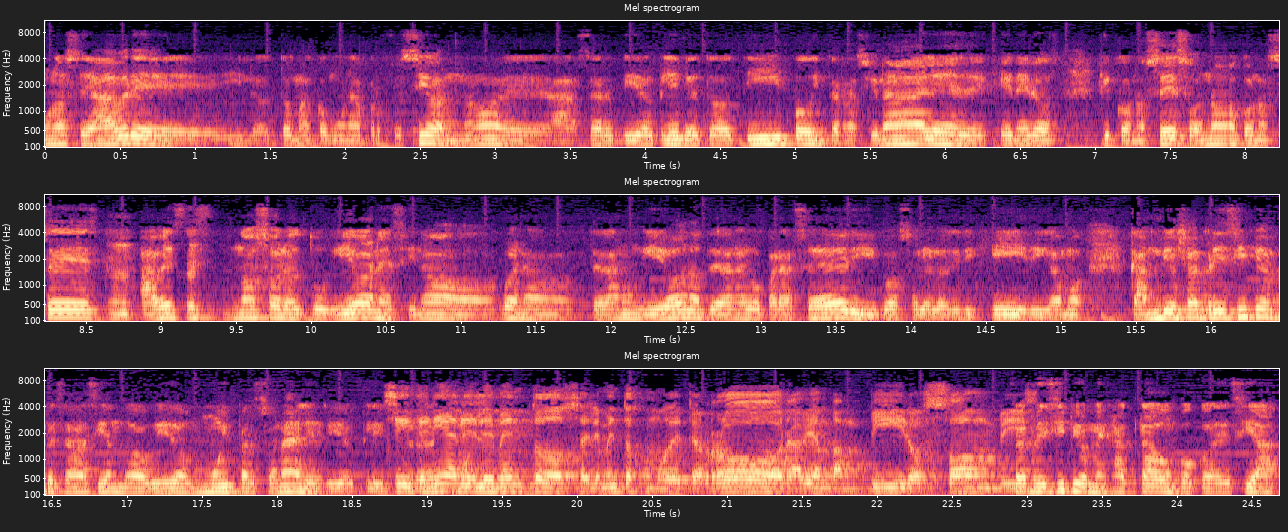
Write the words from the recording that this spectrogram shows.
uno se abre y lo toma como una profesión, ¿no? Eh, hacer videoclips de todo tipo, internacionales, de géneros que conoces o no conoces, Mm. a veces no solo tus guiones, sino, bueno, te dan un guion o te dan algo para hacer y vos solo lo dirigís, digamos. Cambió, yo al principio empezaba haciendo videos muy personales, videoclips. Sí, tenían después- elementos, elementos como de terror, habían vampiros, Yo al zombies. principio me jactaba un poco, decía,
